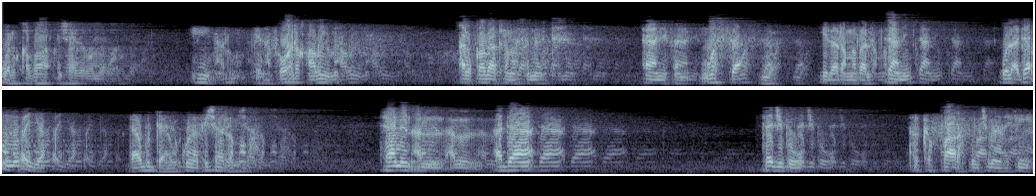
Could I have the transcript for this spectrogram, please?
والقضاء في شهر رمضان؟ إيه معلوم. بين فوارق عظيمة. القضاء كما سمعت آنفا موسع إلى رمضان الثاني والأداء مضيق. لا بد أن يكون في شهر رمضان. ثانيا الأداء تجب الكفارة في الجماع فيه.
